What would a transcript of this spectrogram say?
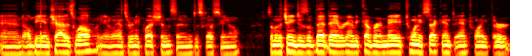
and I'll be in chat as well. You know, answer any questions and discuss. You know some of the changes of that day. We're going to be covering May 22nd and 23rd.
